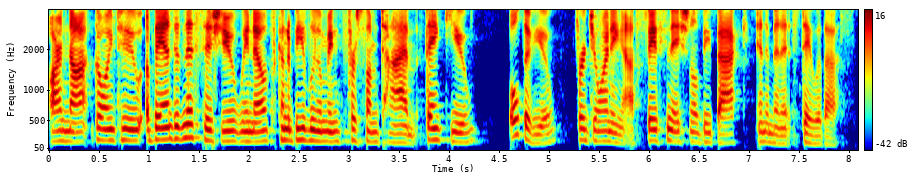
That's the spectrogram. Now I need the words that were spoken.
are not going to abandon this issue. We know it's going to be looming for some time. Thank you, both of you, for joining us. Face the Nation will be back in a minute. Stay with us.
